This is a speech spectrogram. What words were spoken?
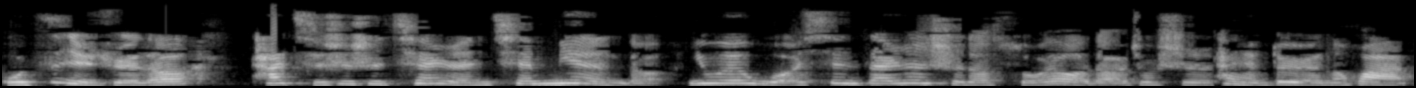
我自己觉得它其实是千人千面的，因为我现在认识的所有的就是探险队员的话，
